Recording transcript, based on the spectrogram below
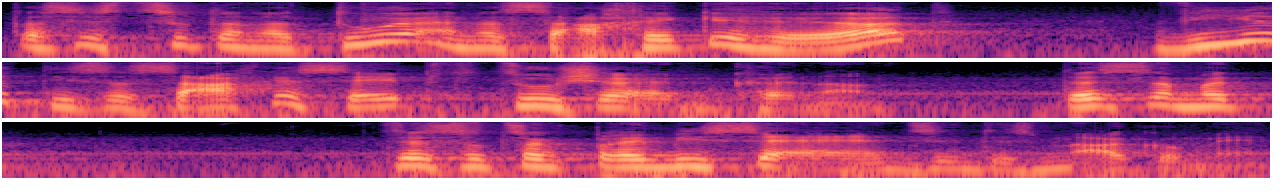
dass es zu der Natur einer Sache gehört, wir dieser Sache selbst zuschreiben können. Das ist, einmal, das ist sozusagen Prämisse 1 in diesem Argument.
